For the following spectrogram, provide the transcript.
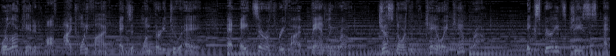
We're located off I 25 exit 132A at 8035 Bandley Road, just north of the KOA campground. Experience Jesus at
